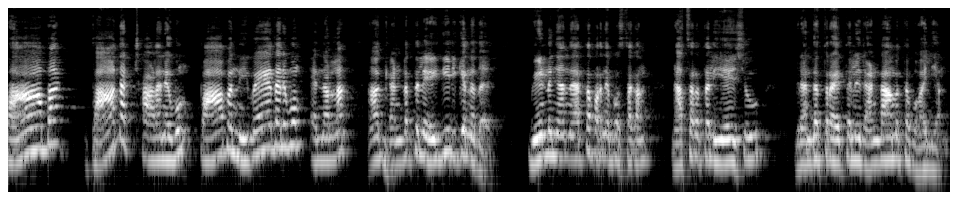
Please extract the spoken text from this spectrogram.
പാപ പാദക്ഷാളനവും പാപനിവേദനവും എന്നുള്ള ആ ഖണ്ഡത്തിൽ എഴുതിയിരിക്കുന്നത്. വീണ്ടും ഞാൻ നേരത്തെ പറഞ്ഞ പുസ്തകം നസറത്തൽ യേശു ഗ്രന്ഥത്രയത്തിൽ രണ്ടാമത്തെ വാല്യം.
